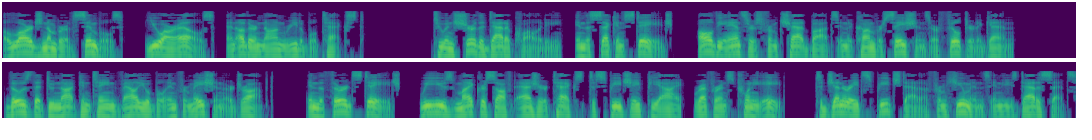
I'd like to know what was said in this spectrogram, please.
a large number of symbols, URLs, and other non readable text. To ensure the data quality, in the second stage, all the answers from chatbots in the conversations are filtered again. Those that do not contain valuable information are dropped. In the third stage, we use Microsoft Azure Text to Speech API, reference 28, to generate speech data from humans in these datasets.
